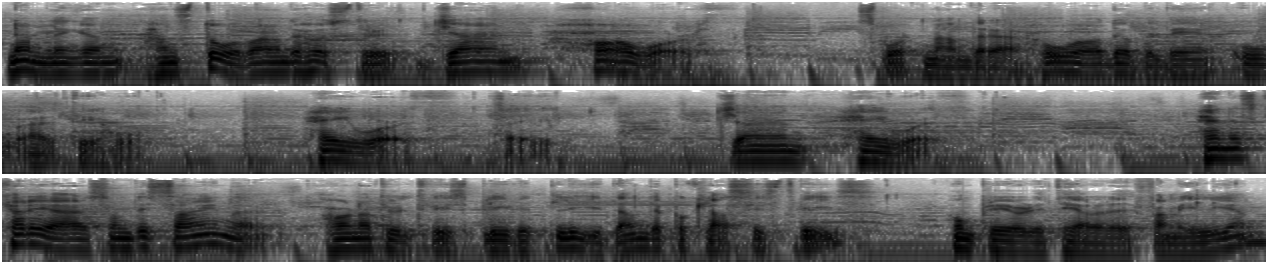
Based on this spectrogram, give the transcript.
Nämligen hans dåvarande hustru Jan Haworth. Svårt namn det där. H-A-W-O-R-T-H. Hayworth, säger vi. Jan Hayworth. Hennes karriär som designer har naturligtvis blivit lidande på klassiskt vis. Hon prioriterade familjen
